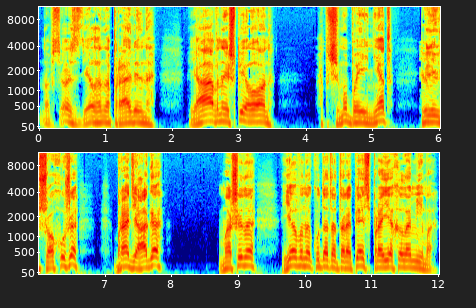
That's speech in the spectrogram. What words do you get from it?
Но все сделано правильно. Явный шпион. А почему бы и нет? Или еще хуже, бродяга? Машина, явно куда-то торопясь, проехала мимо.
